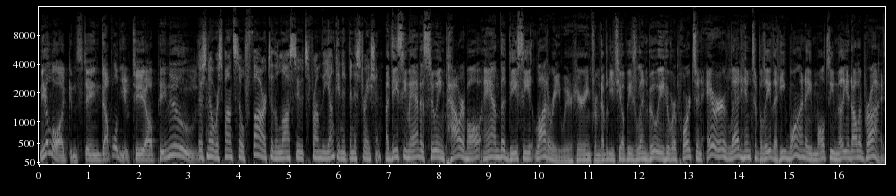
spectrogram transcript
Neil Augenstein, WTOP News. There's no response so far to the lawsuits from the Youngkin administration. A DC man is suing Powerball and the DC Lottery. We're hearing from WTOP's Lynn Bowie, who reports an error led him to believe that he won a multi-million dollar prize.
